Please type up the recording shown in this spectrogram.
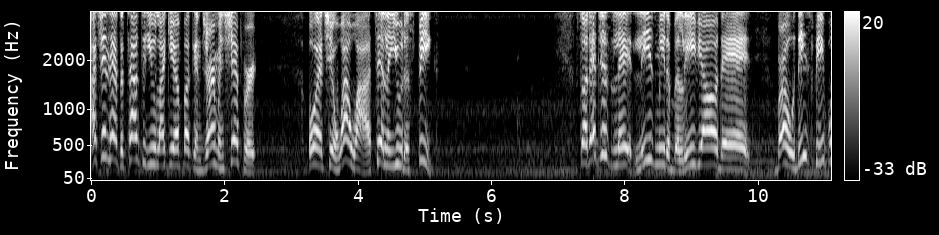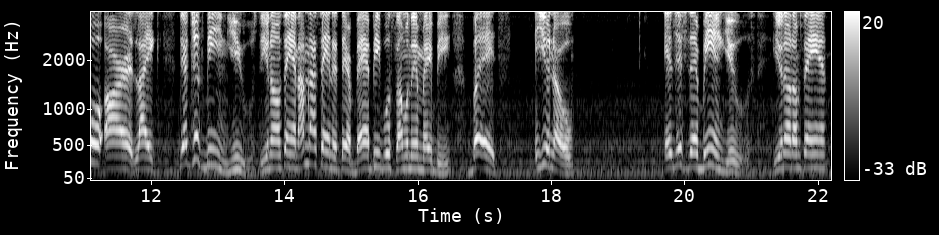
I shouldn't have to talk to you like you're a fucking German Shepherd or a Chihuahua telling you to speak. So that just le- leads me to believe y'all that, bro, these people are like, they're just being used. You know what I'm saying? I'm not saying that they're bad people. Some of them may be, but you know, it's just they're being used. You know what I'm saying?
